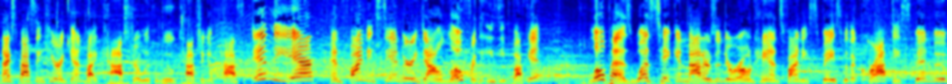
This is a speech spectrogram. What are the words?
Nice passing here again by Castro with Wu catching a pass in the air and finding Stanberry down low for the easy bucket. Lopez was taking matters into her own hands, finding space with a crafty spin move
